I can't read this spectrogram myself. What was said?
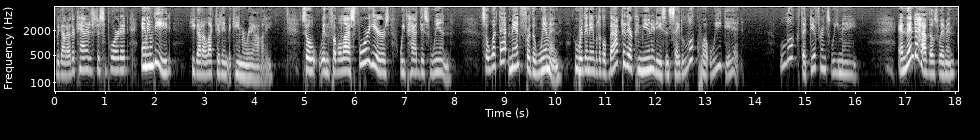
We got other candidates to support it, and indeed he got elected and became a reality. So for the last four years, we've had this win so, what that meant for the women who were then able to go back to their communities and say, Look what we did. Look the difference we made. And then to have those women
